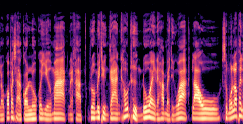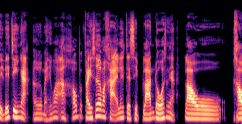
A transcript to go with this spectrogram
แล้วก็ประชากรโลกก็เยอะมากนะครับรวมไปถึงการเข้าถึงด้วยนะครับหมายถึงว่าเราสมมติเราผลิตได้จริงอ่ะเออหมายถึงว่าอะเขาไฟเซอร์มาขายเลย 70 ล้านโดสเนี่ยเราเขา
